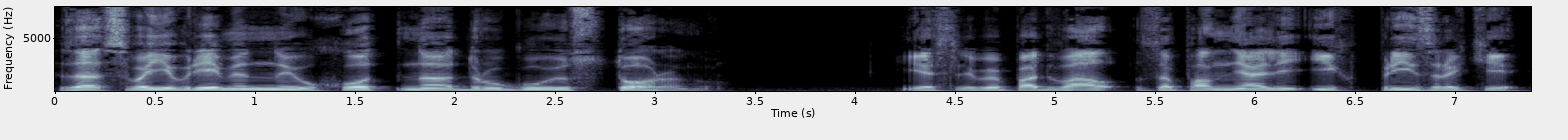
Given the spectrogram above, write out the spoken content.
за своевременный уход на другую сторону. Если бы подвал заполняли их призраки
